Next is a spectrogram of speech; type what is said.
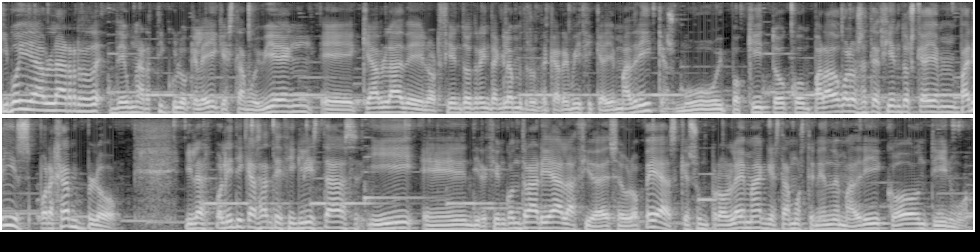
Y voy a hablar de un artículo que leí que está muy bien, eh, que habla de los 130 kilómetros de carril bici que hay en Madrid, que es muy poquito comparado con los 700 que hay en París, por ejemplo, y las políticas anticiclistas y en dirección contraria a las ciudades europeas, que es un problema que estamos teniendo en Madrid continuo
